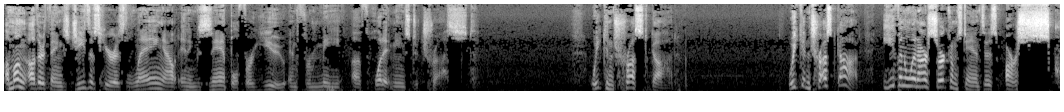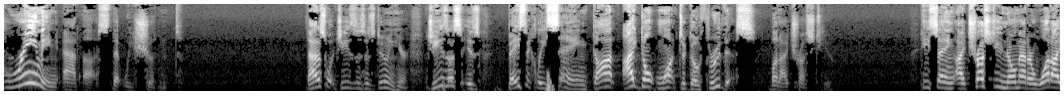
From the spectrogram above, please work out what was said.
among other things, Jesus here is laying out an example for you and for me of what it means to trust. We can trust God. We can trust God even when our circumstances are screaming at us that we shouldn't. That is what Jesus is doing here. Jesus is basically saying, God, I don't want to go through this, but I trust you. He's saying, I trust you no matter what I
